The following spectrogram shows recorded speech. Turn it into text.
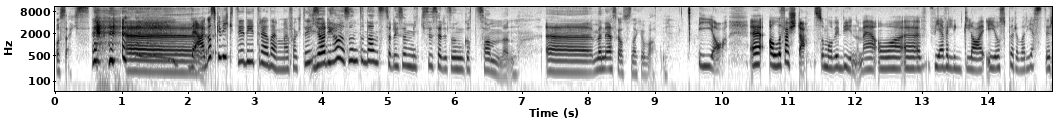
og sex. Eh, Det er ganske viktig, de tre delene, faktisk. Ja, de har en sånn tendens til å liksom mikse seg litt sånn godt sammen. Eh, men jeg skal også snakke om maten. Ja. Eh, aller først da, så må vi begynne med å eh, Vi er veldig glad i å spørre våre gjester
